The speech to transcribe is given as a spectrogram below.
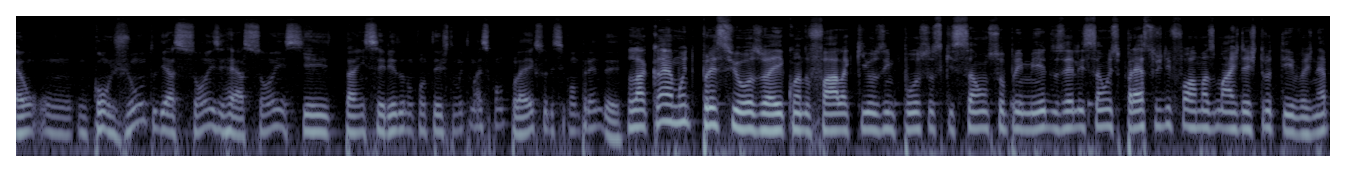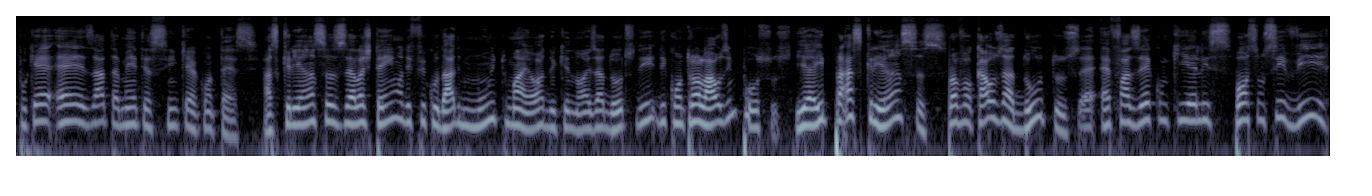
é um, um, conjunto de ações e reações que está inserido num contexto muito mais complexo de se compreender. Lacan é muito precioso aí quando fala que os impulsos que são suprimidos eles são expressos de formas mais destrutivas, né? Porque é exatamente assim que acontece. As crianças elas têm uma dificuldade muito maior do que nós adultos de, de controlar os impulsos. E aí para as crianças provocar os adultos é, é fazer com que eles possam se vir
